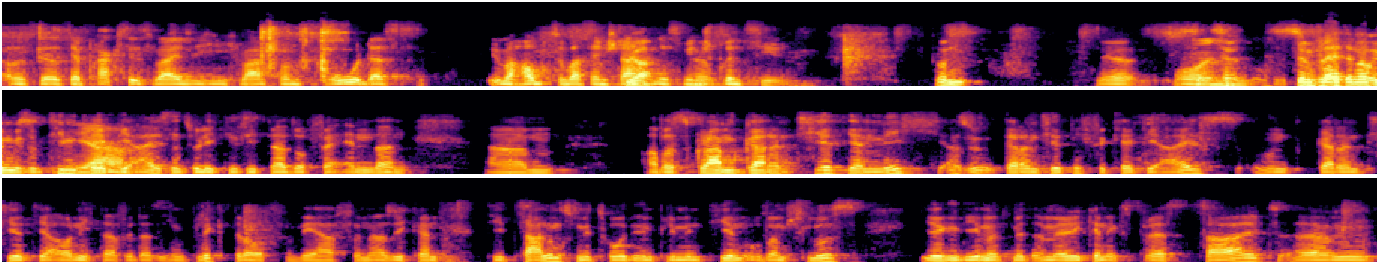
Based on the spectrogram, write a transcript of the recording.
aus der, aus der, Praxis weiß ich, ich war schon froh, dass überhaupt so was entstanden ja, ist wie ein ja. Sprintziel. Und ja, und, sind vielleicht dann auch irgendwie so Team-KPIs ja. natürlich, die sich dadurch verändern. Ähm, aber Scrum garantiert ja nicht, also garantiert nicht für KPIs und garantiert ja auch nicht dafür, dass ich einen Blick drauf werfe. Ne? Also ich kann die Zahlungsmethode implementieren, ob am Schluss irgendjemand mit American Express zahlt. Ähm,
